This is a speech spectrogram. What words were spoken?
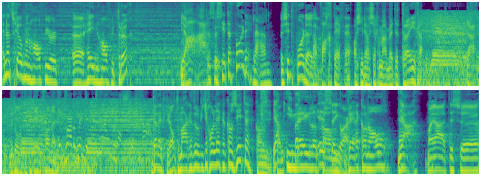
En dat scheelt me een half uur eh, heen, een half uur terug. Ja, Dus er zitten voordelen aan. er zitten voordelen Maar aan. wacht even. Als je dan zeg maar met de trein gaat. Ja, bedoel dat je denkt van... Ik wou dat met de trein was gegaan. Dan heb je wel te maken natuurlijk dat je gewoon lekker kan zitten. Kan, Ja, kan e-mailen, kan werken al. Ja, maar ja, het is... eh,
